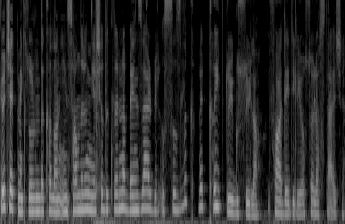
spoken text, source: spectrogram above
Göç etmek zorunda kalan insanların yaşadıklarına benzer bir ıssızlık ve kayıp duygusuyla ifade ediliyor solastalji.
